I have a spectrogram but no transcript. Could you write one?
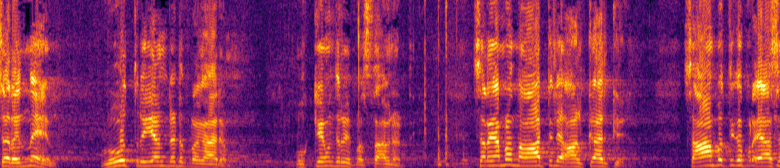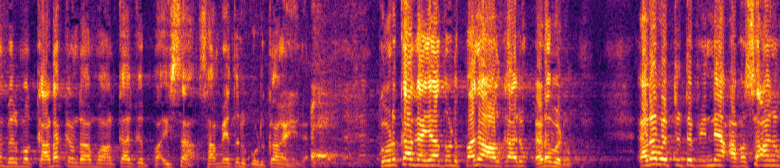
സർ ഇന്ന് റൂ ത്രീ ഹൺഡ്രഡ് പ്രകാരം മുഖ്യമന്ത്രി പ്രസ്താവന നടത്തി. സർ നമ്മുടെ നാട്ടിലെ ആൾക്കാർക്ക് സാമ്പത്തിക പ്രയാസം വരുമ്പോൾ കടക്കുണ്ടാകുമ്പോൾ ആൾക്കാർക്ക് പൈസ സമയത്തിന് കൊടുക്കാൻ കഴിയില്ല. കൊടുക്കാൻ കഴിയാത്തതുകൊണ്ട് പല ആൾക്കാരും ഇടപെടും. ഇടപെട്ടിട്ട് പിന്നെ അവസാനം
